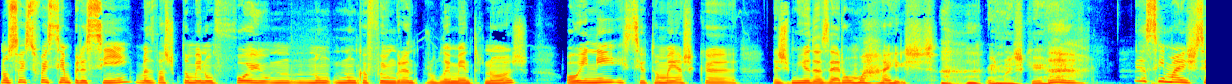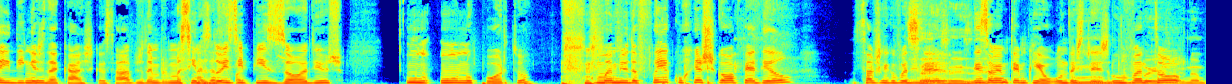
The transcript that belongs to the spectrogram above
Não sei se foi sempre assim, mas acho que também não foi, nu- nunca foi um grande problema entre nós. Ao início também acho que as miúdas eram mais É mais que. assim, mais saidinhas da casca, sabes? Lembro-me assim Mais de dois afoito. episódios, um, um no Porto, uma miúda foi a correr, chegou ao pé dele. Sabes o que é que eu vou dizer? Sei, sei, sei. Diz ao mesmo tempo que eu, um, dois, três, Um levantou, beijo na-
